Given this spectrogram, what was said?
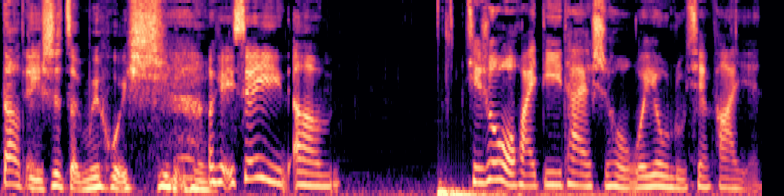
到底是怎么一回事？OK，所以嗯。其实我怀第一胎的时候，我有乳腺发炎，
